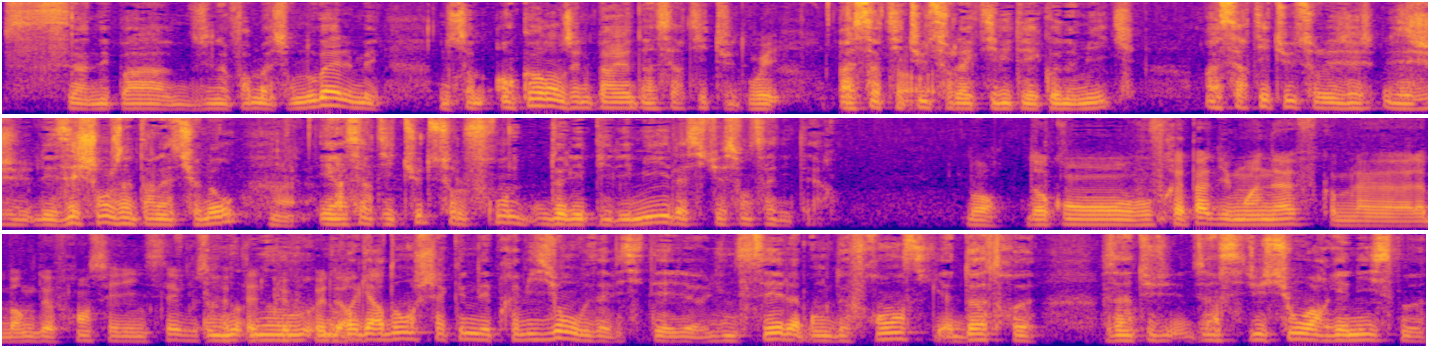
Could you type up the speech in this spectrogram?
ça n'est pas une information nouvelle, mais nous sommes encore dans une période d'incertitude. Oui. Incertitude sur l'activité économique, incertitude sur les, les, les échanges internationaux ouais. et incertitude sur le front de l'épidémie et de la situation sanitaire. Bon, donc on vous ferait pas du moins neuf comme la, la Banque de France et l'INSEE, vous serez peut-être plus prudent. Nous regardons chacune des prévisions. Vous avez cité l'INSEE, la Banque de France. Il y a d'autres institutions, organismes,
